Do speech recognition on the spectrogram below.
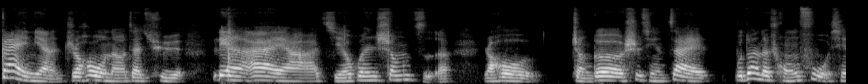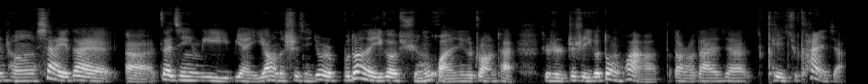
概念之后呢，再去恋爱呀、结婚生子，然后整个事情再不断的重复，形成下一代呃再经历一遍一样的事情，就是不断的一个循环一个状态。就是这是一个动画啊，到时候大家可以去看一下。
